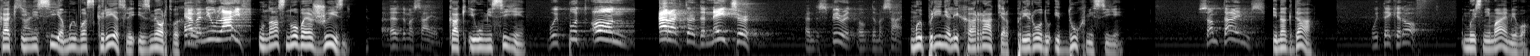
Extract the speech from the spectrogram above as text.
Как и. Мессия, мы воскресли из мертвых. We have a new life У нас новая жизнь, as the Messiah. как и у Мессии. We put on character, the nature, and the spirit of the Messiah. Мы приняли характер, природу и дух Мессии. Иногда мы снимаем его.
